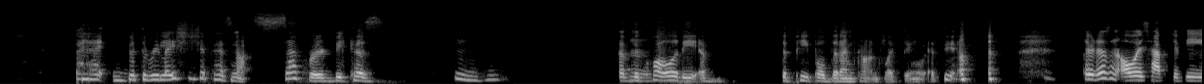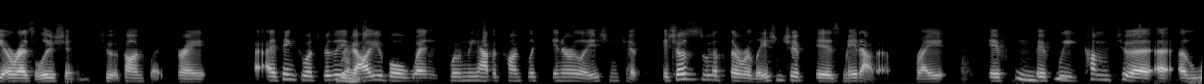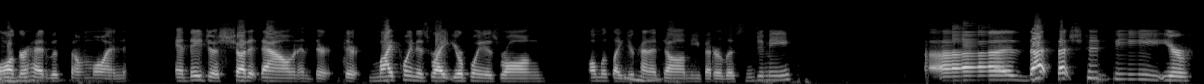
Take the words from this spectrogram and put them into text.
but i but the relationship has not suffered because mm-hmm. of the mm. quality of the people that i'm conflicting with you know there doesn't always have to be a resolution to a conflict right I think what's really right. valuable when when we have a conflict in a relationship, it shows us what the relationship is made out of, right? If mm-hmm. if we come to a, a, loggerhead with someone and they just shut it down and they're they're my point is right, your point is wrong, almost like you're kind of mm-hmm. dumb, you better listen to me. Uh, that that should be your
